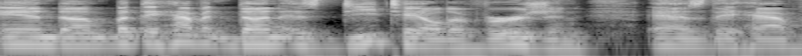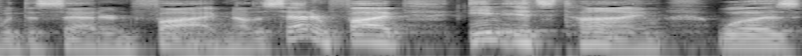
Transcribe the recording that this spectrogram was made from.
and um, but they haven't done as detailed a version as they have with the Saturn V. Now, the Saturn V, in its time, was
